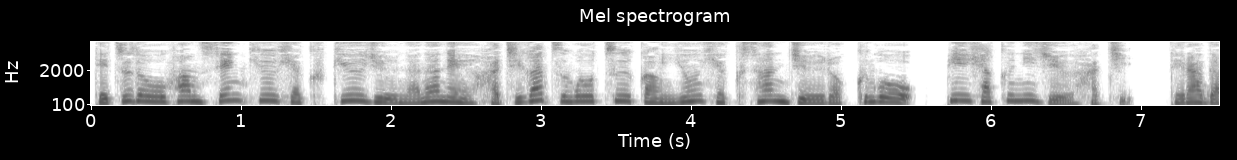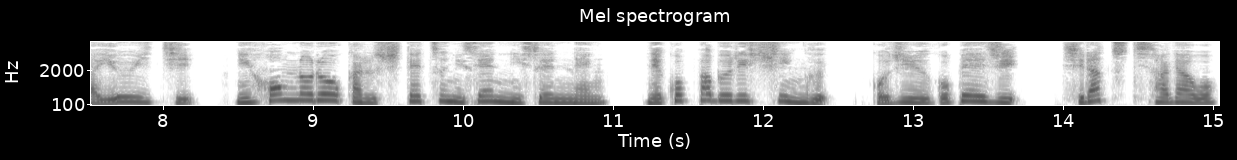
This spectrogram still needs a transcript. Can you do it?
鉄道ファン。1997年8月号通関436号。P128 寺田雄一。日本のローカル私鉄。2000 2000年。猫パブリッシング。55ページ。白土貞夫。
